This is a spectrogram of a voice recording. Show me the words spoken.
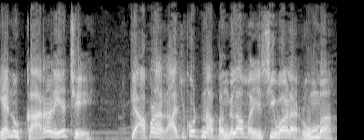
એનું કારણ એ છે કે આપણા રાજકોટના બંગલામાં એસીવાળા રૂમમાં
